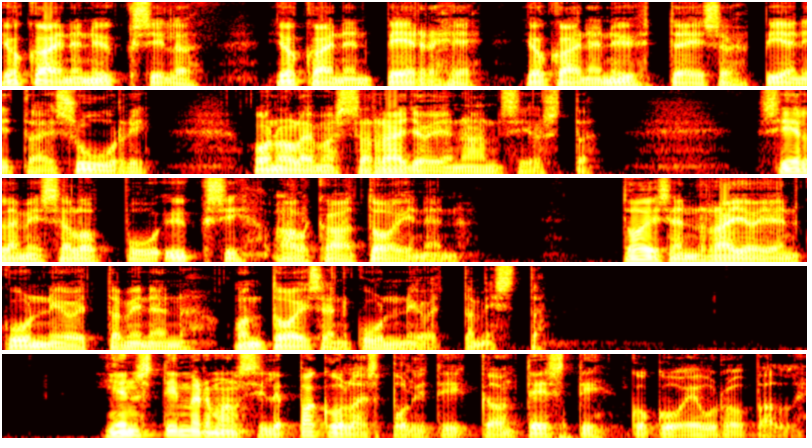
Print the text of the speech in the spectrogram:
Jokainen yksilö, jokainen perhe, jokainen yhteisö, pieni tai suuri, on olemassa rajojen ansiosta. Siellä, missä loppuu yksi, alkaa toinen. Toisen rajojen kunnioittaminen on toisen kunnioittamista. Jens Timmermansille pakolaispolitiikka on testi koko Euroopalle.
